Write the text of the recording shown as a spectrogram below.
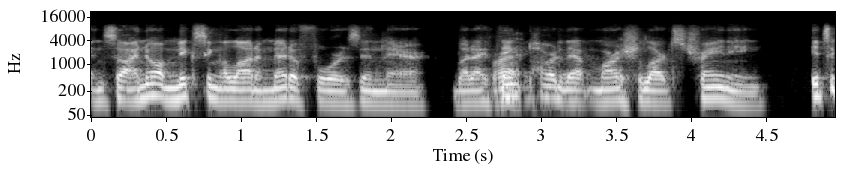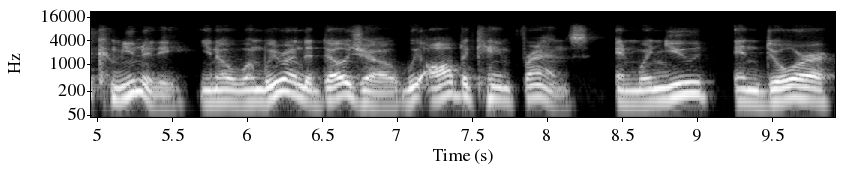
and so i know i'm mixing a lot of metaphors in there but i think right. part of that martial arts training it's a community. You know, when we were in the dojo, we all became friends. And when you endure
